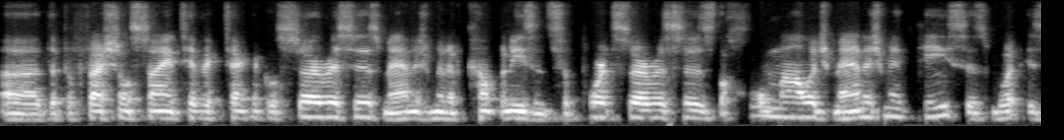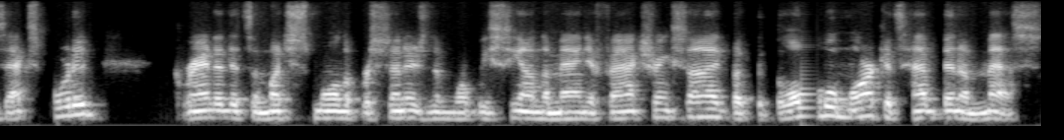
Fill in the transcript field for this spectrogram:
uh, the professional scientific technical services, management of companies and support services, the whole knowledge management piece is what is exported. Granted, it's a much smaller percentage than what we see on the manufacturing side, but the global markets have been a mess.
